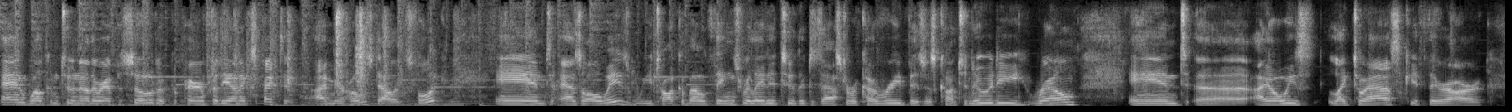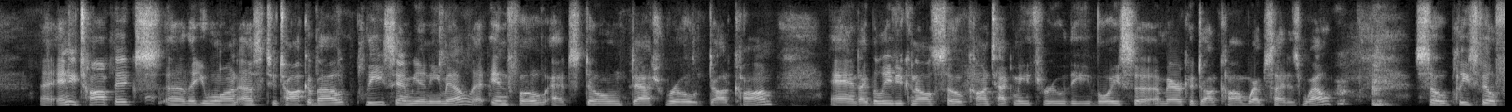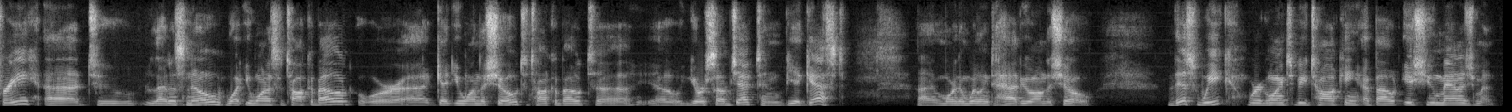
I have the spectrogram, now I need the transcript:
and welcome to another episode of Preparing for the Unexpected. I'm your host, Alex Fullick, and as always, we talk about things related to the disaster recovery, business continuity realm. And uh, I always like to ask if there are uh, any topics uh, that you want us to talk about, please send me an email at info at stone-road.com. And I believe you can also contact me through the voiceamerica.com website as well. So please feel free uh, to let us know what you want us to talk about or uh, get you on the show to talk about uh, you know, your subject and be a guest. I'm more than willing to have you on the show. This week, we're going to be talking about issue management.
